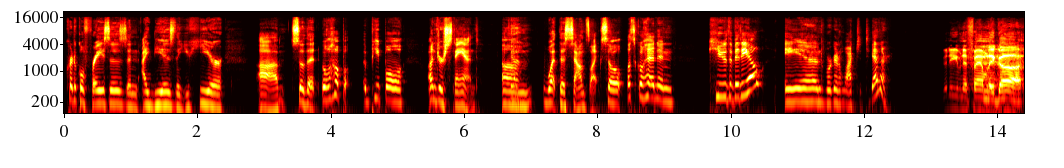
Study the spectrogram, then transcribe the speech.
critical phrases and ideas that you hear um, so that it will help people understand um, what this sounds like so let's go ahead and cue the video and we're going to watch it together Good evening, family God.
